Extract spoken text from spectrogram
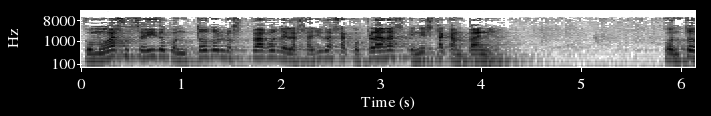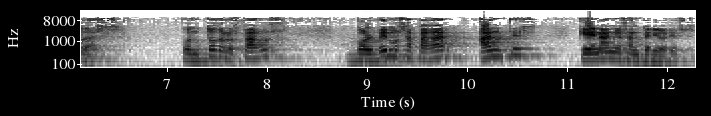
Como ha sucedido con todos los pagos de las ayudas acopladas en esta campaña, con todas, con todos los pagos, volvemos a pagar antes que en años anteriores,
